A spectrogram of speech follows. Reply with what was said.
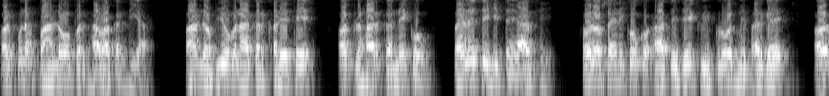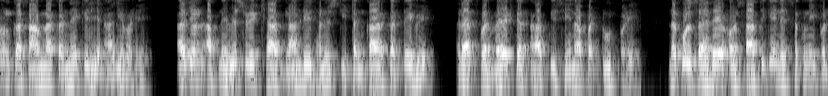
और पुनः पांडवों पर धावा कर दिया। पांडव व्यू बनाकर खड़े थे और प्रहार करने को पहले से ही तैयार थे। कौरव सैनिकों को आते देख वे क्रोध में भर गए और उनका सामना करने के लिए आगे बढ़े। अर्जुन अपने विश्वविख्यात गांडी धनुष की टंकार करते हुए रथ पर बैठकर आपकी सेना पर टूट पड़े। नकुल सहदेव और सातिके ने शकुनी पर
